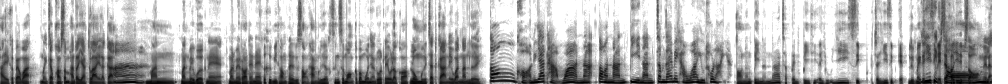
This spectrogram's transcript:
ไทยก็แปลว่าเหมือนกับความสัมพันธ์ระยะไกลแล้วกันอ่ามันมันไม่ work แน่ มันไม่รอดแน่ๆก็คือมีทางเลือกอยู่สองทางเลือก ซึ่งสมองก็ประมวลอย่างรวดเร็วแล้วก็ลงมือจัดการในวันนั้นเลย ต้อง ขออนุญาตถามว่าณตอนนั้นปีนั้นจำได้ไหมคะว่าอายุเท่าไหร่อะตอนนั้นปีนั้นน่าจะเป็นปีที่อายุ 20 จะ 21 หรือไม่ก็ 21 จะเข้า 22นี่แหละ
